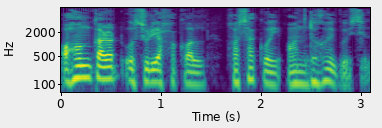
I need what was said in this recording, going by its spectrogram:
অহংকাৰত অচুৰীয়াসকল সঁচাকৈ অন্ধ হৈ গৈছিল।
